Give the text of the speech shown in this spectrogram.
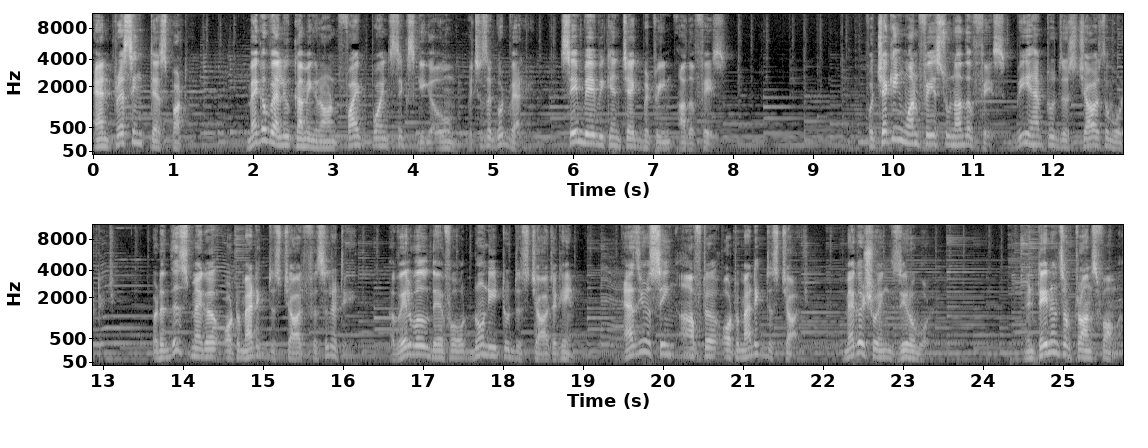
and pressing test button. Megger value coming around 5.6 giga ohm, which is a good value. Same way we can check between other phase. For checking one phase to another phase, we have to discharge the voltage. But in this Megger automatic discharge facility, available therefore no need to discharge again. as you are seeing after automatic discharge, megger showing 0 volt. Maintenance of transformer.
